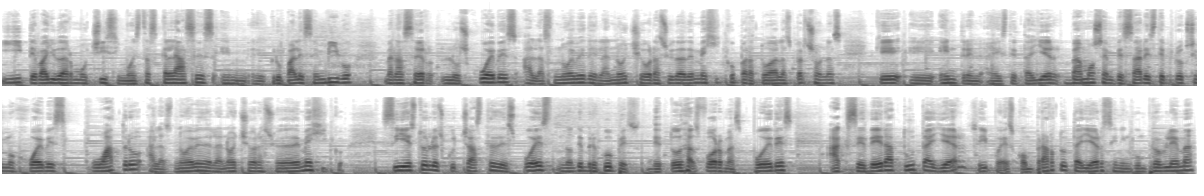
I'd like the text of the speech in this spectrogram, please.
y te va a ayudar muchísimo. Estas clases eh, grupales en vivo van a ser los jueves a las 9 de la noche hora Ciudad de México para todas las personas que eh, entren a este taller. Vamos a empezar este próximo jueves 4 a las 9 de la noche hora Ciudad de México. Si esto lo escuchaste después, no te preocupes. De todas formas, puedes acceder a tu taller, ¿sí? Puedes comprar comprar tu taller sin ningún problema,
